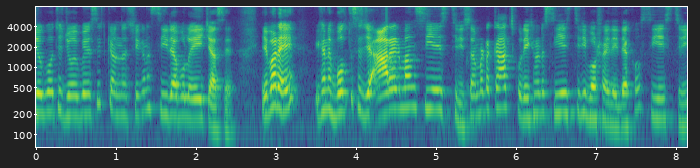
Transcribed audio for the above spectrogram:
যৌগ হচ্ছে জৈব অ্যাসিড কারণ সেখানে সি ডাবল এইচ আছে। এবারে এখানে বলতেছে যে আর এর মান সিএইচ থ্রি সো আমরা একটা কাজ করি, এখানে একটা সিএইচ থ্রি বসাই দিই। দেখো সিএইচ থ্রি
